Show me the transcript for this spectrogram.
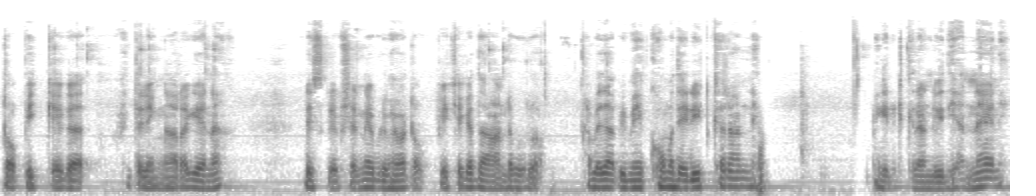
ටොපික් එක මෙතනින් අරගෙන ඩිස්ක්‍රිප්ෂන් එකේ මෙහෙම ටොපික් එක දාන්න පුළුවන්. හැබැයි අපි මේක කොහොමද එඩිට් කරන්නේ? මේක එඩිට් කරන්න විදියක් නැහැ නේ.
